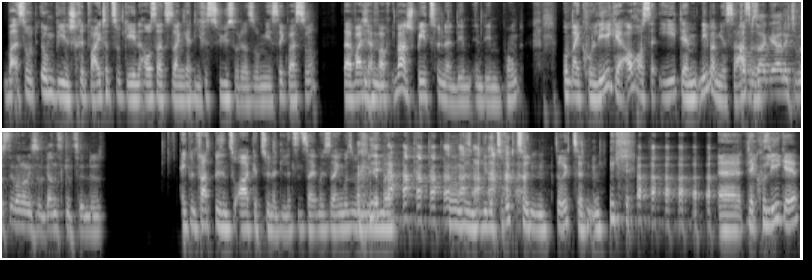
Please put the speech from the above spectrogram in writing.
war so irgendwie einen Schritt weiter zu gehen, außer zu sagen, ja, die ist süß oder so mäßig, weißt du? Da war ich Mhm. einfach, ich war ein Spätzünder in dem, in dem Punkt. Und mein Kollege, auch aus der E, der neben mir saß, Komm, sag ehrlich, du bist immer noch nicht so ganz gezündet. ich bin fast ein bisschen zu arg gezündet die letzte Zeit, muss ich sagen, muss man wieder mal, ein bisschen wieder zurückzünden, zurückzünden. Äh, der Kollege,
